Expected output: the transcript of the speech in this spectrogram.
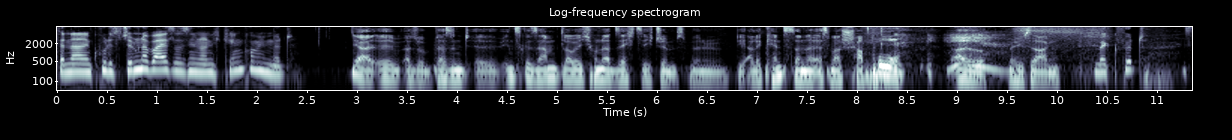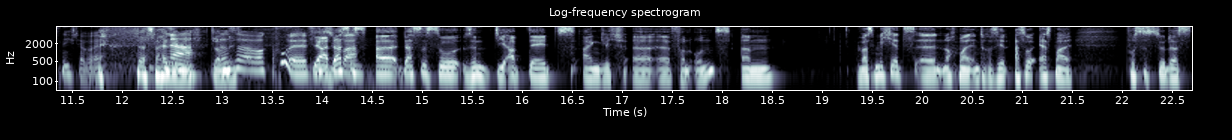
Wenn da ein cooles Gym dabei ist, das ich noch nicht kenne, komme ich mit. Ja, äh, also da sind äh, insgesamt, glaube ich, 160 Gyms. Wenn du die alle kennst, dann erstmal Chapeau. also, würde ich sagen. McFit ist nicht dabei. Das weiß Na, ich nicht. Ich das nicht. ist aber cool. Find Ja, das super. ist, äh, das ist so, sind die Updates eigentlich äh, äh, von uns. Ähm, was mich jetzt äh, nochmal interessiert, achso, erstmal, wusstest du, dass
